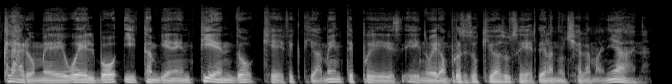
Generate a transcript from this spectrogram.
claro, me devuelvo y también entiendo que efectivamente, pues eh, no era un proceso que iba a suceder de la noche a la mañana.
